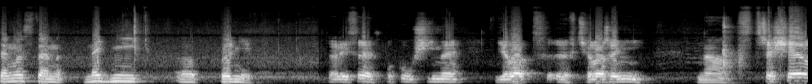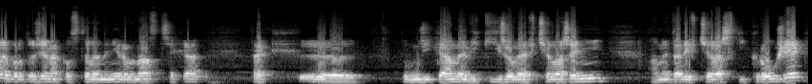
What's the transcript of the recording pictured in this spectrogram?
tenhle ten medník uh, plnit. Tady se pokoušíme dělat eh, včelaření na střeše, ale protože na kostele není rovná střecha, tak uh, tomu říkáme vikýřové včelaření. Máme tady včelařský kroužek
